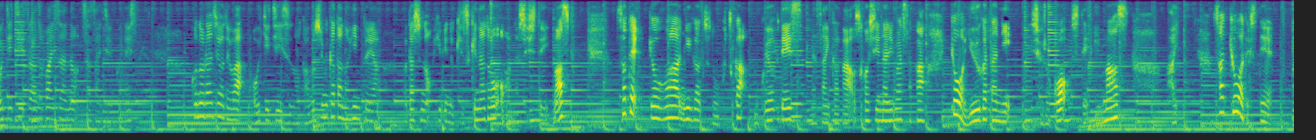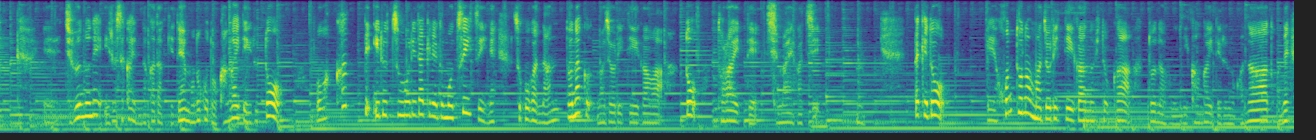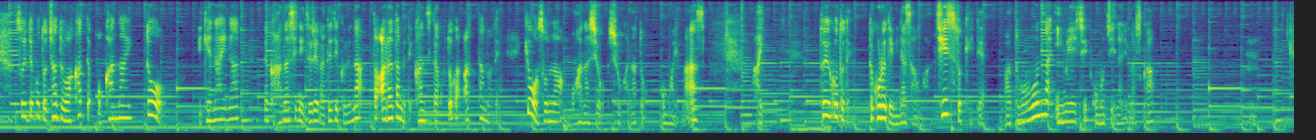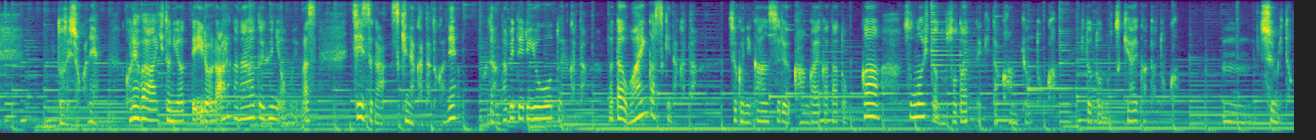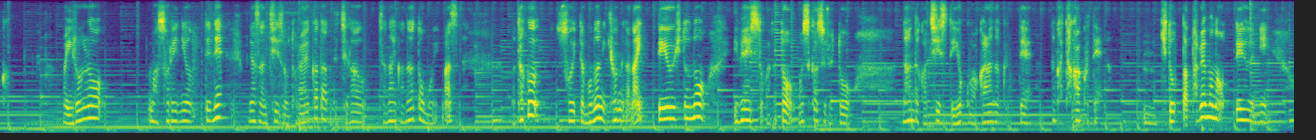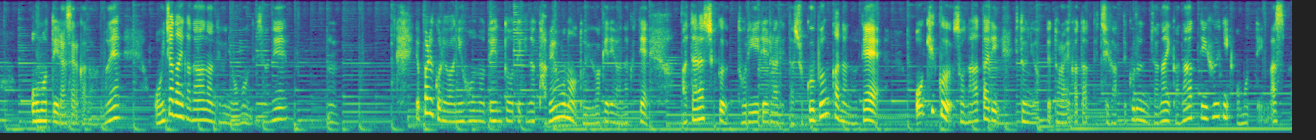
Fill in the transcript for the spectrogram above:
おうちチーズアドバイザーの笹井純子です。このラジオではおうちチーズの楽しみ方のヒントや私の日々の気づきなどをお話ししています。さて今日は2月の2日木曜日です。皆さんいかがお過ごしになりましたか？今日は夕方に収録をしています。はい。さあ今日はですね、えー、自分のねいる世界の中だけで物事を考えていると分かっているつもりだけれどもついついねそこがなんとなくマジョリティ側と捉えてしまいがち、うん、だけど、えー、本当のマジョリティ側の人がどんな風に考えてるのかなとかねそういったことをちゃんと分かっておかないといけないななんか話にズレが出てくるなと改めて感じたことがあったので今日はそんなお話をしようかなと思います。はい。ということで、ところで皆さんはチーズと聞いてあ、どんなイメージお持ちになりますか、うん、どうでしょうかね。これは人によっていろいろあるかなというふうに思います。チーズが好きな方とかね。普段食べてるよという方。またワインが好きな方。食に関する考え方とかその人の育ってきた環境とか人との付き合い方とかうん趣味とか、まあ、いろいろまあ、それによってね皆さんチーズの捉え方って違うんじゃないかなと思います全くそういったものに興味がないっていう人のイメージとかだともしかするとなんだかチーズってよくわからなくってなんか高くて、うん、気取った食べ物っていうふうに思っていらっしゃる方もね多いんじゃないかななんていうふうに思うんですよね。うんやっぱりこれは日本の伝統的な食べ物というわけではなくて新しく取り入れられた食文化なので大きくそのあたり人によって捉え方って違ってくるんじゃないかなっていうふうに思っています。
